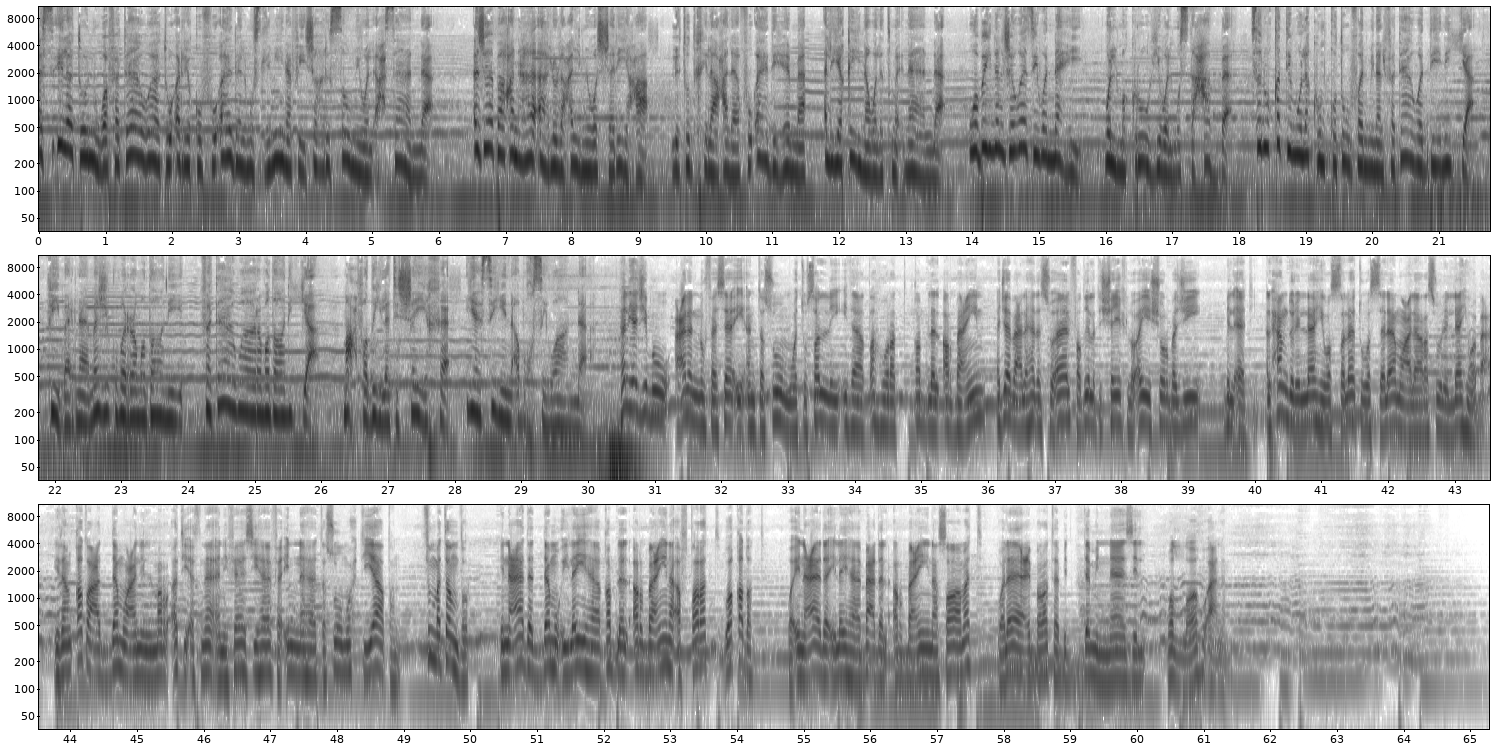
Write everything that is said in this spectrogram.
أسئلة وفتاوى تؤرق فؤاد المسلمين في شهر الصوم والأحسان. أجاب عنها أهل العلم والشريعة لتدخل على فؤادهم اليقين والاطمئنان. وبين الجواز والنهي والمكروه والمستحب سنقدم لكم قطوفا من الفتاوى الدينية في برنامجكم الرمضاني فتاوى رمضانية. مع فضيلة الشيخ ياسين أبو خصوان هل يجب على النفساء أن تصوم وتصلي إذا طهرت قبل الأربعين؟ أجاب على هذا السؤال فضيلة الشيخ لؤي الشربجي بالآتي. الحمد لله والصلاة والسلام على رسول الله وبعد. إذا انقطع الدم عن المرأة أثناء نفاسها فإنها تصوم احتياطا. ثم تنظر. إن عاد الدم إليها قبل الأربعين أفطرت وقضت. وإن عاد إليها بعد الأربعين صامت ولا عبرة بالدم النازل والله أعلم.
